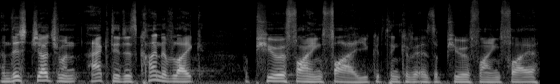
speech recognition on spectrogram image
And this judgment acted as kind of like a purifying fire. You could think of it as a purifying fire.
